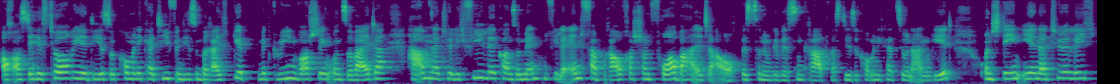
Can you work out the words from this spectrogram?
auch aus der Historie, die es so kommunikativ in diesem Bereich gibt, mit Greenwashing und so weiter, haben natürlich viele Konsumenten, viele Endverbraucher schon Vorbehalte auch bis zu einem gewissen Grad, was diese Kommunikation angeht und stehen ihr natürlich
